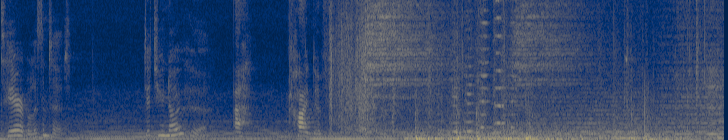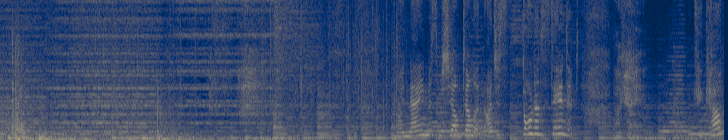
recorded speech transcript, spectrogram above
Terrible, isn't it? Did you know her? Ah, kind of. My name is Michelle Dillon. I just don't understand it. Okay. Keep calm.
